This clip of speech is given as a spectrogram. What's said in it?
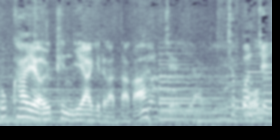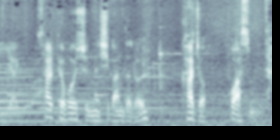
국화에 얽힌 이야기를 갖다가 첫 번째 이야기, 첫 번째 이야기 살펴볼 수 있는 시간들을 가져 보았습니다.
